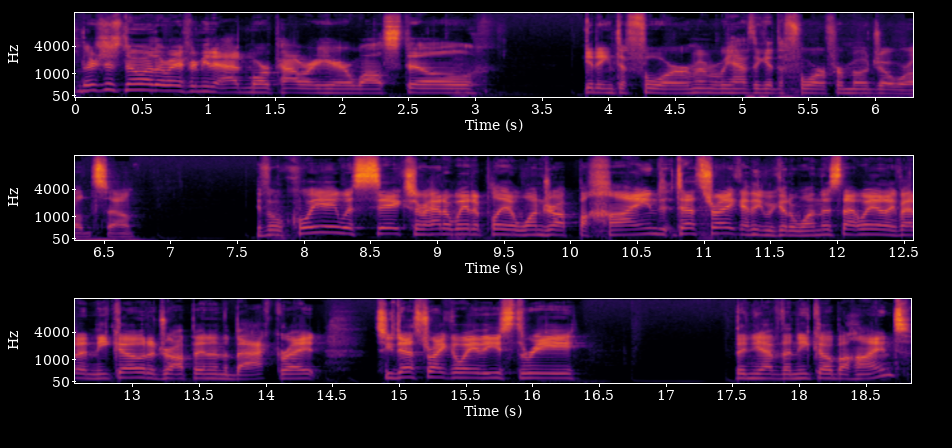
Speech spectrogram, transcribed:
There's just no other way for me to add more power here while still getting to four. Remember, we have to get to four for Mojo World, so... If Okoye was six or had a way to play a one drop behind Deathstrike, I think we could have won this that way. Like if I had a Nico to drop in in the back, right? So you Deathstrike away these three, then you have the Nico behind.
